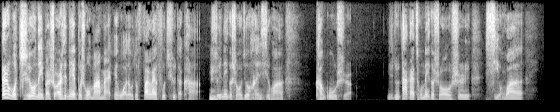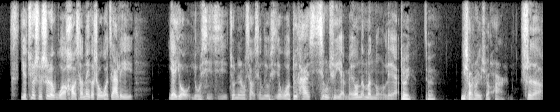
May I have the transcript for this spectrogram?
但是我只有那本书，而且那也不是我妈买给我的，我就翻来覆去的看，所以那个时候就很喜欢看故事，也就大概从那个时候是喜欢。也确实是我，好像那个时候我家里也有游戏机，就那种小型的游戏机，我对它兴趣也没有那么浓烈。对对，你小时候也学画是吗？是的，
